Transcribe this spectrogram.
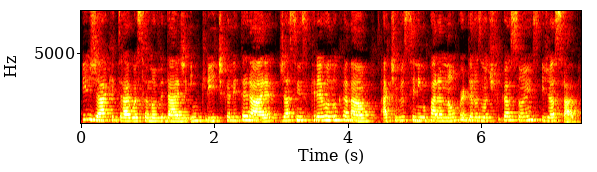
E já que trago essa novidade em crítica literária, já se inscreva no canal, ative o sininho para não perder as notificações e já sabe,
